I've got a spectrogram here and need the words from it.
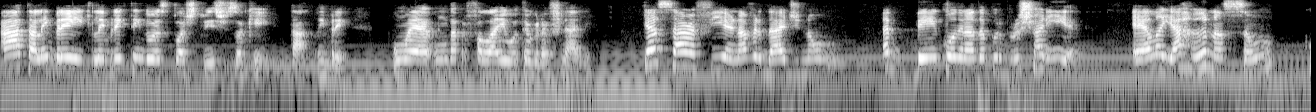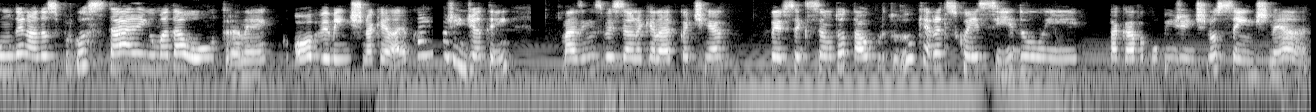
Ah, tá, lembrei. Lembrei que tem dois plot twists, ok. Tá, lembrei. Um, é, um dá pra falar e o outro é o grande finale. Que a Sarah Fear, na verdade, não, é bem condenada por bruxaria. Ela e a Hannah são condenadas por gostarem uma da outra, né? Obviamente naquela época, hoje em dia tem, mas em especial naquela época tinha perseguição total por tudo que era desconhecido e tacava culpa em gente inocente, né?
